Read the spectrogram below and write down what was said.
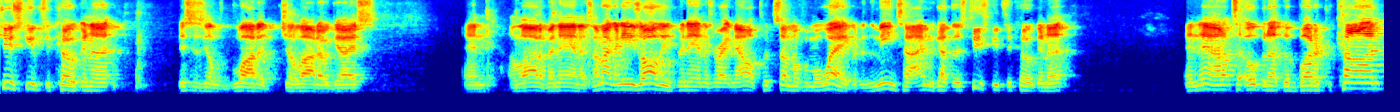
Two scoops of coconut. This is a lot of gelato, guys, and a lot of bananas. I'm not going to use all these bananas right now. I'll put some of them away. But in the meantime, we got those two scoops of coconut. And now to open up the butter pecan.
